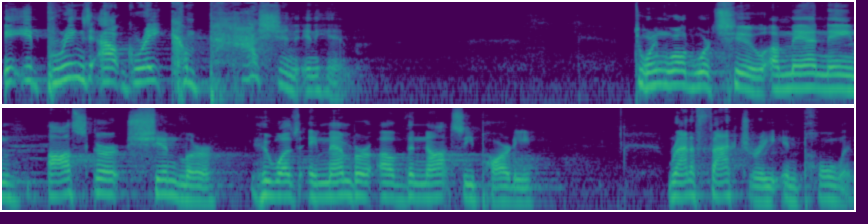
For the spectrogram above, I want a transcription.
It, it brings out great compassion in him. During World War II, a man named Oskar Schindler who was a member of the Nazi Party, ran a factory in Poland.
